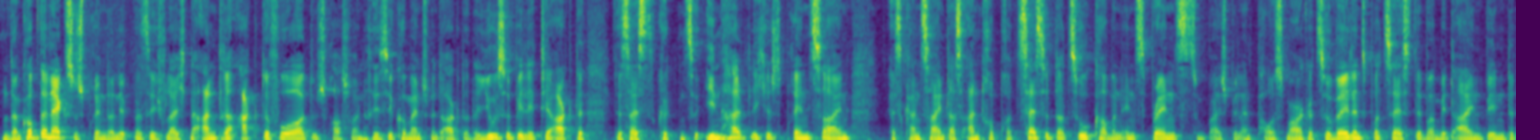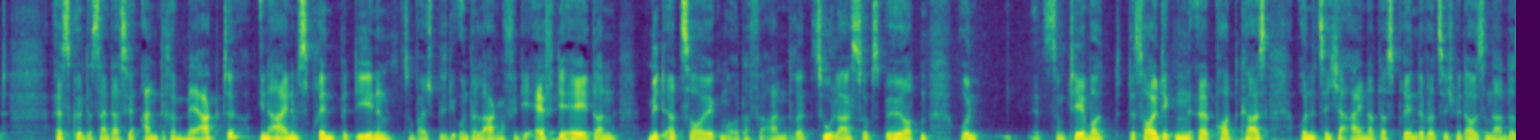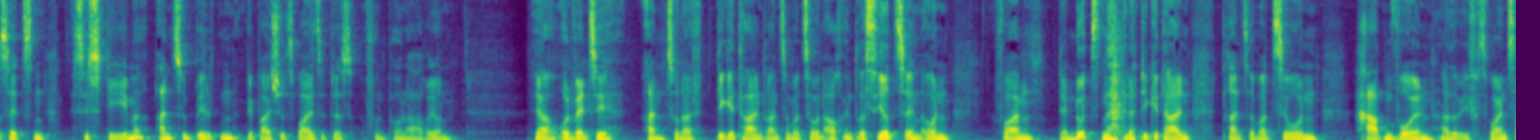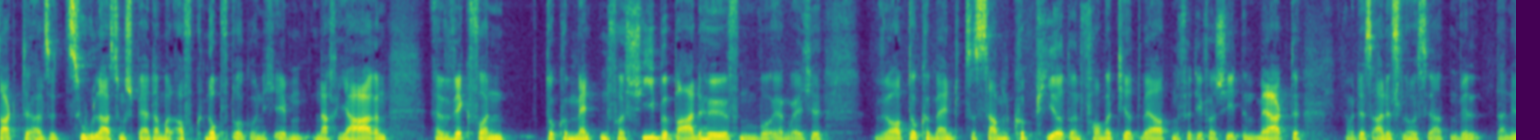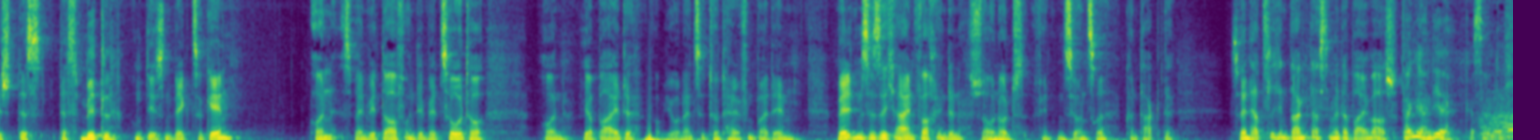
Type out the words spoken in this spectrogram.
Und dann kommt der nächste Sprint, dann nimmt man sich vielleicht eine andere Akte vor, du sprachst von Risikomanagement-Akte oder Usability-Akte. Das heißt, es könnten so inhaltliche Sprints sein. Es kann sein, dass andere Prozesse dazukommen in Sprints, zum Beispiel ein Post-Market-Surveillance-Prozess, der man mit einbindet. Es könnte sein, dass wir andere Märkte in einem Sprint bedienen, zum Beispiel die Unterlagen für die FDA dann miterzeugen oder für andere Zulassungsbehörden. Und jetzt zum Thema des heutigen äh, Podcasts. Und sicher einer der Sprinter wird sich mit auseinandersetzen, Systeme anzubilden, wie beispielsweise das von Polarion. Ja, und wenn Sie an so einer digitalen Transformation auch interessiert sind und vor allem den Nutzen der digitalen Transformation haben wollen. Also wie ich es vorhin sagte, also Zulassung später mal auf Knopfdruck und nicht eben nach Jahren äh, weg von Dokumentenverschiebebahnhöfen, wo irgendwelche Word-Dokumente zusammenkopiert und formatiert werden für die verschiedenen Märkte. Wenn man das alles loswerden will, dann ist das das Mittel, um diesen Weg zu gehen. Und Sven Wittorf und die Mezzoto und wir beide vom Jona-Institut helfen bei denen. Melden Sie sich einfach. In den Shownotes finden Sie unsere Kontakte. Sven, herzlichen Dank, dass du mit dabei warst. Danke an dir. Christian, dich.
